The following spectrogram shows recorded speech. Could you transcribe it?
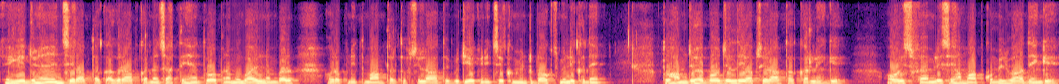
ये जो है, इनसे रबता अगर आप करना चाहते हैं तो अपना मोबाइल नंबर और अपनी तमाम तर तफसीत वीडियो के नीचे कमेंट बॉक्स में लिख दें। तो हम जो है बहुत जल्दी आपसे रबता कर लेंगे। और इस फैमिली से हम आपको मिलवा देंगे।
